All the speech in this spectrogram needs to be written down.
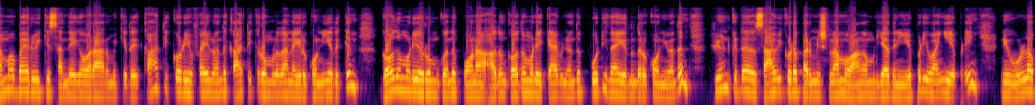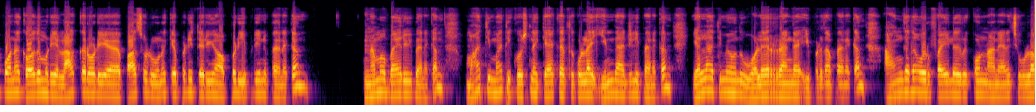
நம்ம பைரவிக்கு சந்தேகம் வர ஆரம்பிக்குது. கார்த்திக்கோடைய ஃபைல் வந்து கார்த்திக் ரூமில் தானே இருக்கும். நீ எதுக்கு கௌதமுடைய ரூமுக்கு வந்து போனா அதுவும் கௌதமுடைய கேபின் வந்து பூட்டி தான் இருந்திருக்கும். நீ வந்து ஃபியூன் கிட்ட சாவி கூட பர்மிஷன் இல்லாமல் வாங்க முடியாது. நீ எப்படி வாங்கி எப்படி நீ உள்ளே போன கௌதமுடைய லாக்கருடைய பாஸ்வேர்டு உனக்கு எப்படி தெரியும் அப்படி இப்படின்னு பார்த்தீங்கன்னாக்கா நம்ம பைரவி பணக்கம் மாற்றி மாற்றி கொஸ்டினை கேட்கறதுக்குள்ள இந்த அஞ்சலி பணக்கம் எல்லாத்தையுமே வந்து உளர்றாங்க இப்படி தான் பையனக்கம் அங்கே தான் ஒரு ஃபைல் இருக்கும்னு நான் நினச்சி உள்ளே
